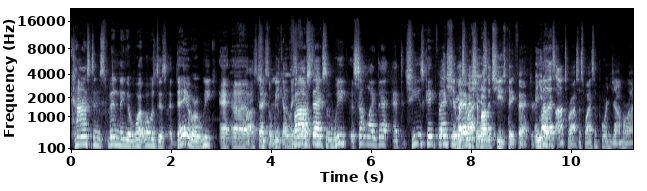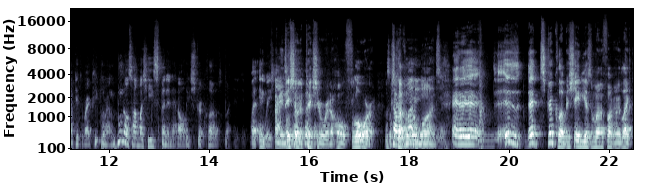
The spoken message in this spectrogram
constant spending of what? What was this? A day or a week at uh Five stacks a week, I think. Five stacks a week or something like that at the Cheesecake Factory. shit That's lavish why about the Cheesecake Factory. And you know that's entourage. That's why it's important Ja Morant get the right people around him. Who knows how much he's spending at all these strip clubs? But but anyway, I mean, they to showed a picture where the whole floor was was covered covered money. with ones. Yeah. And uh, is that strip club is shady as a motherfucker. Like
